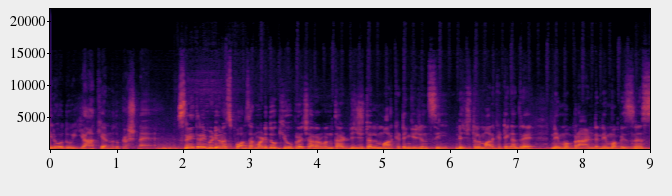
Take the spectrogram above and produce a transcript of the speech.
ಇರೋದು ಯಾಕೆ ಅನ್ನೋದು ಪ್ರಶ್ನೆ. ಸ್ನೇಹಿತರೆ ವಿಡಿಯೋನ ಸ್ಪಾನ್ಸರ್ ಮಾಡಿದ್ದು ಕ್ಯೂ ಪ್ರಚಾರ ಅನ್ನುವಂಥ digital marketing agency. Digital marketing ಅಂದರೆ ನಿಮ್ಮ ಬ್ರ್ಯಾಂಡ್, ನಿಮ್ಮ ಬಿಸ್ನೆಸ್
